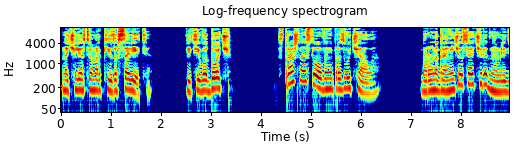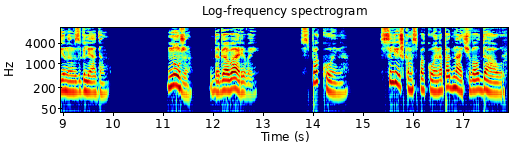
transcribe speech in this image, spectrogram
на членстве маркиза в Совете, ведь его дочь...» Страшное слово не прозвучало. Барон ограничился очередным ледяным взглядом. «Ну же, договаривай». «Спокойно. Слишком спокойно подначивал Даур.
